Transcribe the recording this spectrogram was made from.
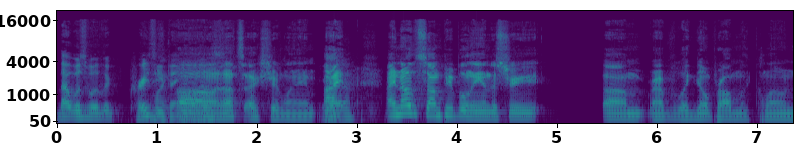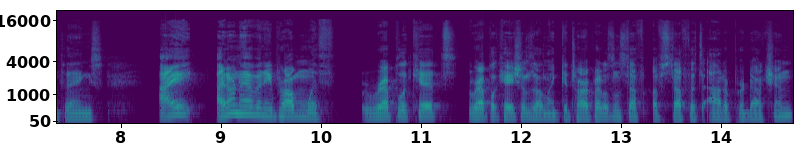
That was what the crazy my thing Oh, was. that's extra lame. Yeah. I I know that some people in the industry um have like no problem with clone things. I I don't have any problem with replicates replications on like guitar pedals and stuff of stuff that's out of production.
